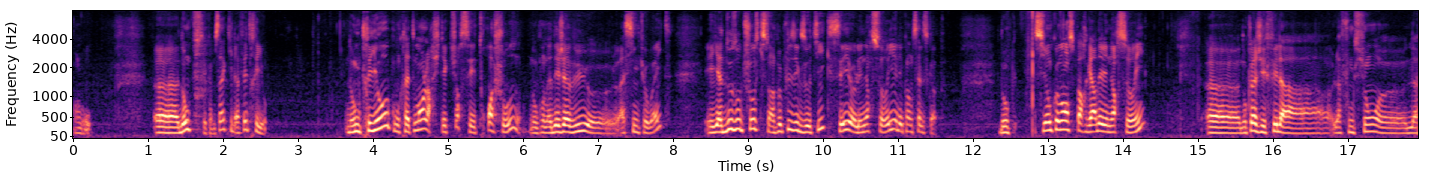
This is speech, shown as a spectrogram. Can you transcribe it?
en gros. donc c'est comme ça qu'il a fait Trio. Donc Trio, concrètement, l'architecture, c'est trois choses. Donc on a déjà vu async await, et il y a deux autres choses qui sont un peu plus exotiques, c'est les nurseries et les cancel scopes. Donc, si on commence par regarder les nurseries, euh, donc là j'ai fait la, fonction euh, de la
